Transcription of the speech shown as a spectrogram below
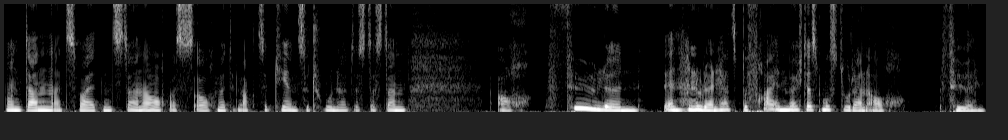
Und dann als zweitens dann auch, was auch mit dem Akzeptieren zu tun hat, ist das dann auch fühlen. Denn wenn du dein Herz befreien möchtest, musst du dann auch fühlen.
